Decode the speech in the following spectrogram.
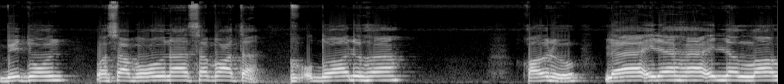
বিদউন ওয়া সাবউনা সাবআতা আফদালুহা قولوا لا إله إلا الله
